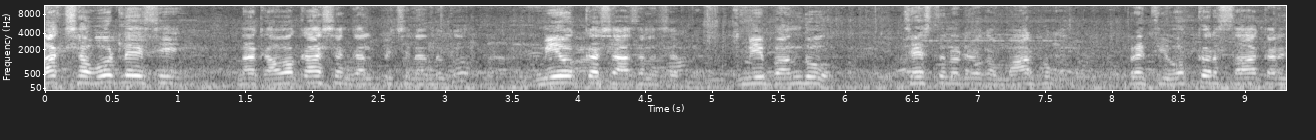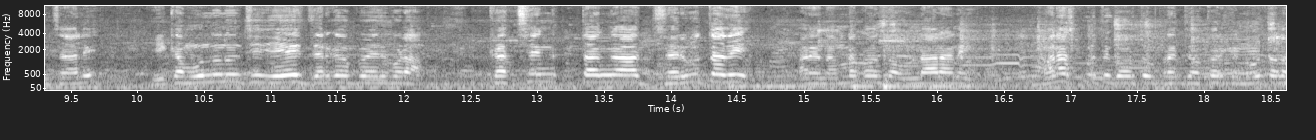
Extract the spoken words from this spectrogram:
లక్ష ఓట్లేసి నాకు అవకాశం కల్పించినందుకు మీ యొక్క శాసనసభ్యులు మీ బంధువు చేస్తున్నటువంటి ఒక మార్పు ప్రతి ఒక్కరు సహకరించాలి. ఇక ముందు నుంచి ఏ జరగకపోయేది కూడా ఖచ్చితంగా జరుగుతుంది అనే నమ్మకంతో ఉండాలని మనస్ఫూర్తి కోరుతూ ప్రతి ఒక్కరికి నూతన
